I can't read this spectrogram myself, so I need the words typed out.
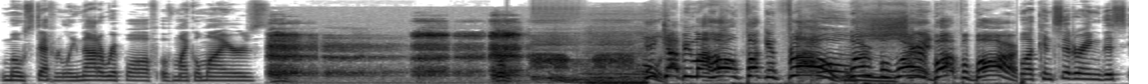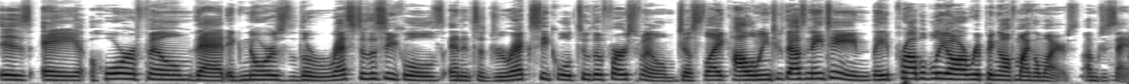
most definitely not a ripoff of Michael Myers. He oh. copied my whole fucking flow, Oh, word for word, shit. bar for bar. But considering this is a horror film that ignores the rest of the sequels and it's a direct sequel to the first film, just like Halloween 2018, they probably are ripping off Michael Myers. I'm just saying.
